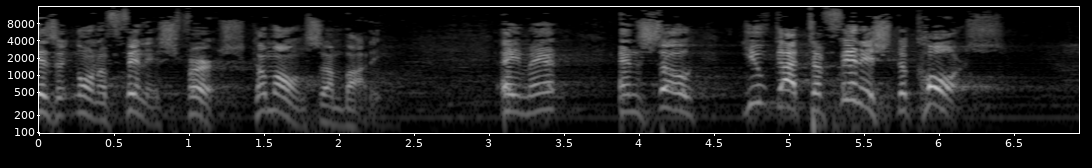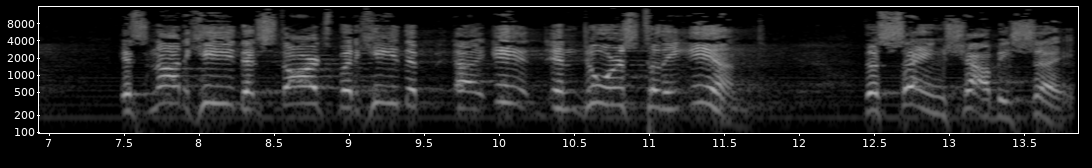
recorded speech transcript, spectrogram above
isn't going to finish first. Come on, somebody. Amen. And so you've got to finish the course. It's not he that starts, but he that uh, endures to the end the same shall be saved.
